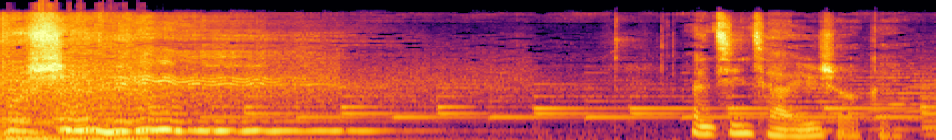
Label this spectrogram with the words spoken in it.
不是你。很精彩一首歌。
